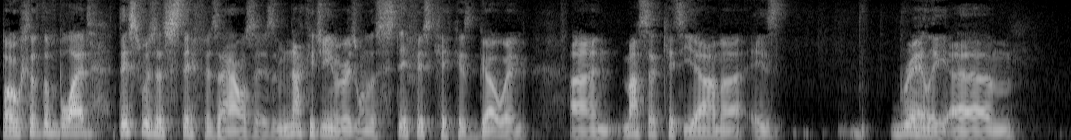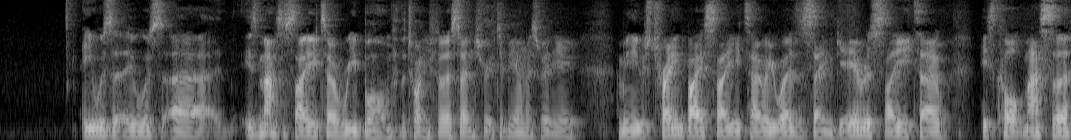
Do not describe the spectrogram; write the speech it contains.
Both of them bled. This was as stiff as houses. I mean, Nakajima is one of the stiffest kickers going, and Masa Kitamiya is really um, he was he was uh, is Masa Saito reborn for the 21st century. To be honest with you, I mean he was trained by Saito. He wears the same gear as Saito. He's called Massa.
